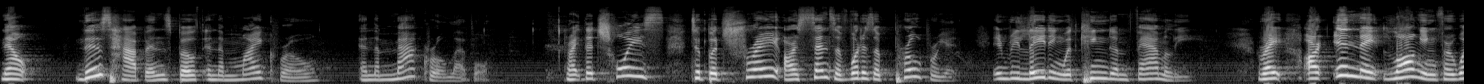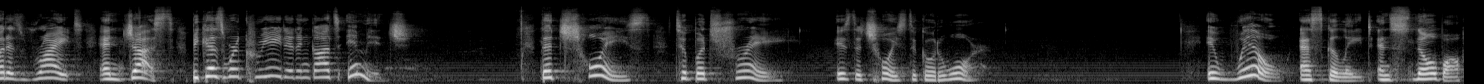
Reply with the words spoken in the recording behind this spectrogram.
Now, this happens both in the micro and the macro level. Right? The choice to betray our sense of what is appropriate in relating with kingdom family right? Our innate longing for what is right and just because we're created in God's image. The choice to betray is the choice to go to war. It will escalate and snowball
